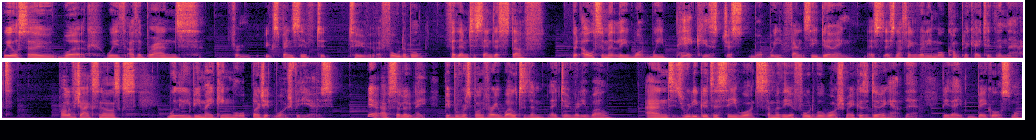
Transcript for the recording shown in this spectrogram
We also work with other brands, from expensive to, to affordable, for them to send us stuff. But ultimately, what we pick is just what we fancy doing. There's, there's nothing really more complicated than that. Oliver Jackson asks, Will you be making more budget watch videos? Yeah, absolutely. People respond very well to them, they do really well. And it's really good to see what some of the affordable watchmakers are doing out there, be they big or small.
